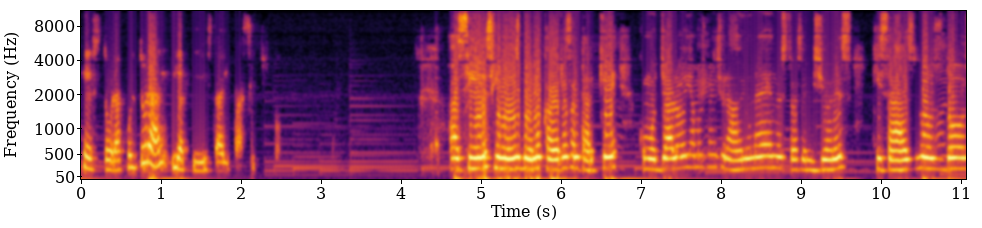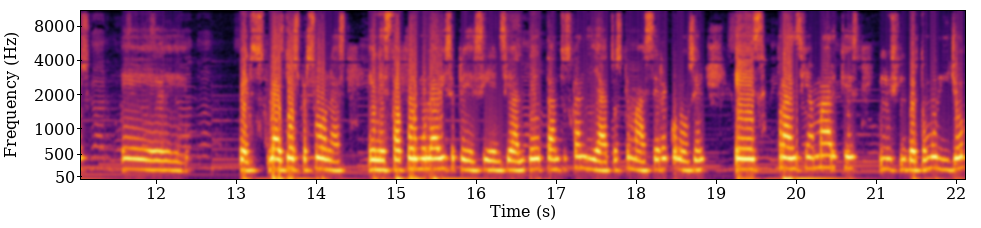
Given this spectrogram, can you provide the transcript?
gestora cultural y activista del Pacífico. Así es, es bueno, cabe resaltar que, como ya lo habíamos mencionado en una de nuestras emisiones, quizás los dos eh, las dos personas en esta fórmula vicepresidencial de tantos candidatos que más se reconocen es Francia Márquez y Luis Gilberto Murillo,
